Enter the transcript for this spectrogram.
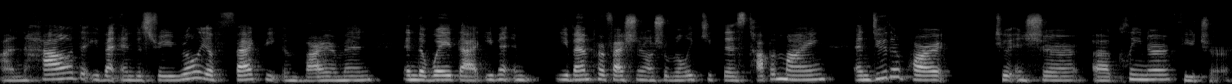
on how the event industry really affect the environment in the way that even event professionals should really keep this top of mind and do their part to ensure a cleaner future.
